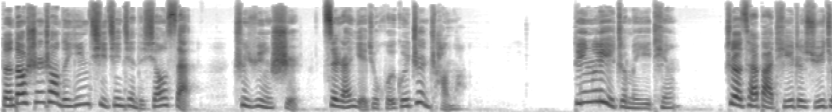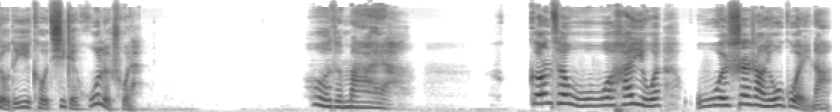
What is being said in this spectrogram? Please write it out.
等到身上的阴气渐渐的消散，这运势自然也就回归正常了。丁力这么一听。这才把提着许久的一口气给呼了出来。我的妈呀！刚才我我还以为我身上有鬼呢，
